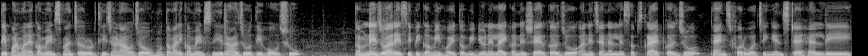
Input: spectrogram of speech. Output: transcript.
તે પણ મને કમેન્ટ્સમાં જરૂરથી જણાવજો. હું તમારી કમેન્ટ્સની રાહ જોતી હોઉં છું. તમને જો આ રેસીપી ગમી હોય તો વિડીયોને લાઇક અને શેર કરજો અને ચેનલને સબસ્ક્રાઈબ કરજો. Thanks for watching and stay healthy.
